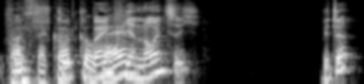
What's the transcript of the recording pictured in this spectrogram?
Von Kurt Kurt Cobain, Cobain? 94? Bitte?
